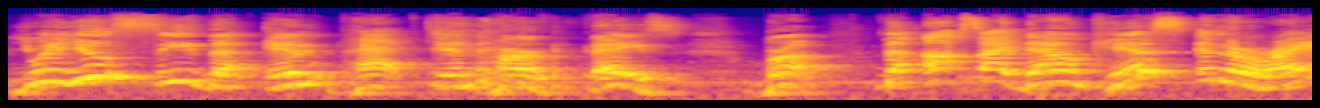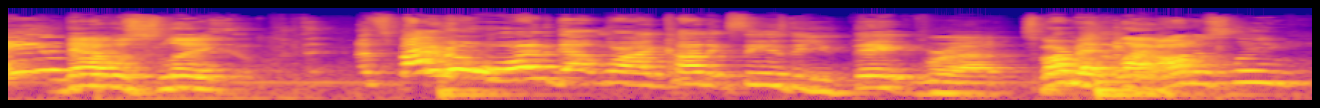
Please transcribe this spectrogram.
You- When you see the impact in her face, bro, the upside down kiss in the rain. That was slick. Spider-Man One got more iconic scenes than you think, bruh. Spider-Man, like honestly,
